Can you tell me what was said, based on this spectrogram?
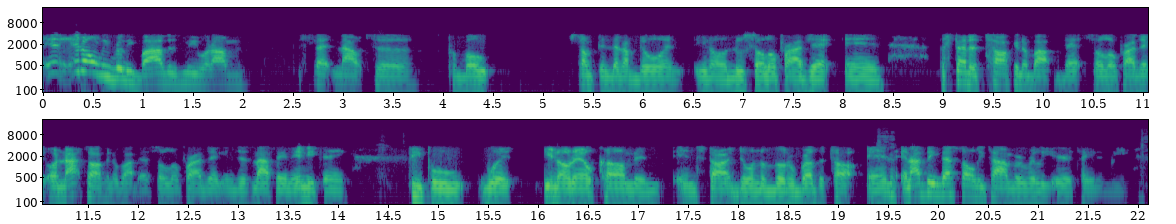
it, it only really bothers me when I'm setting out to promote something that I'm doing, you know, a new solo project, and instead of talking about that solo project or not talking about that solo project and just not saying anything, people would, you know, they'll come and and start doing the little brother talk, and and I think that's the only time it really irritated me.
